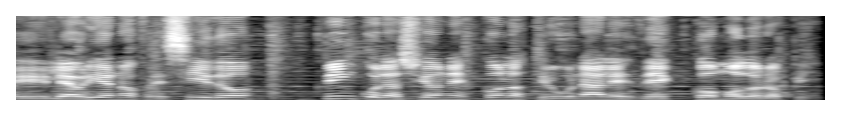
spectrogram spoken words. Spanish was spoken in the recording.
eh, le habrían ofrecido vinculaciones con los tribunales de Comodoro Pi.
